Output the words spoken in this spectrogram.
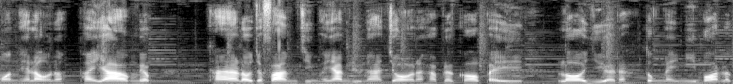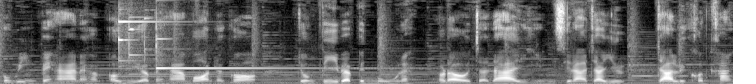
มอนให้เราเนาะพยายามแบบ ถ้าเราจะฟาร์มจริงพยายามอยู่หน้าจอนะครับ แล้วก็ไปล่อเหยื่อนะตรงไหนมีบอสแล้วก็วิ่งไปหานะครับ เอาเหยื่อไปหาบอสแล้วก็โจมตีแบบเป็นหมูนะเราจะได้หินศิลาจารึกจารึกค่อนข้าง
